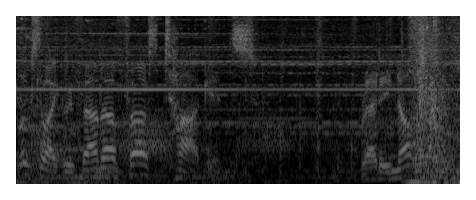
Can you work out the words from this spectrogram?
Looks like we found our first targets. Ready, Noct?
